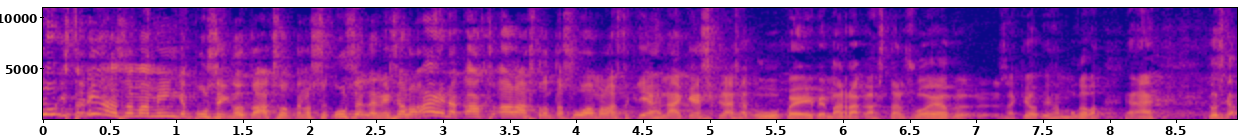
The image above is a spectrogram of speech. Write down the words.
Oikeastaan ihan sama minkä pusikon taakse olet menossa kuselle, niin siellä on aina kaksi alastonta suomalaista kiehnää keskellä, että uu baby, mä rakastan sua ja säkin oot ihan mukava. Ja näin. Koska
